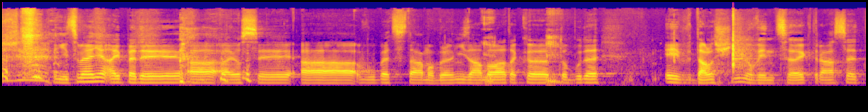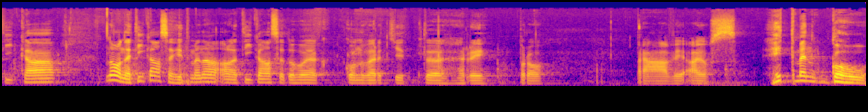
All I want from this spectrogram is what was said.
Nicméně iPady a iOSy a vůbec ta mobilní zábava, tak eh, to bude i v další novince, která se týká, no netýká se Hitmana, ale týká se toho, jak konvertit hry pro právě iOS. Hitman Go,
